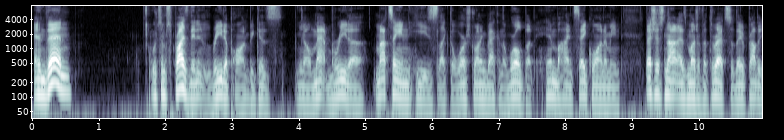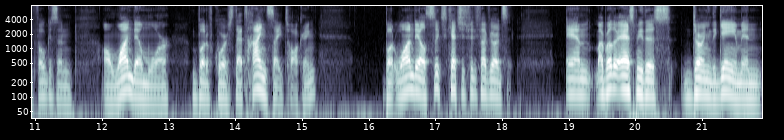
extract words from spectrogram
And then, which I'm surprised they didn't read upon because, you know, Matt Breida, I'm not saying he's like the worst running back in the world, but him behind Saquon, I mean, that's just not as much of a threat. So they would probably focus on, on Wan'Dale more. But of course, that's hindsight talking. But Wan'Dale, six catches, 55 yards. And my brother asked me this during the game, and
